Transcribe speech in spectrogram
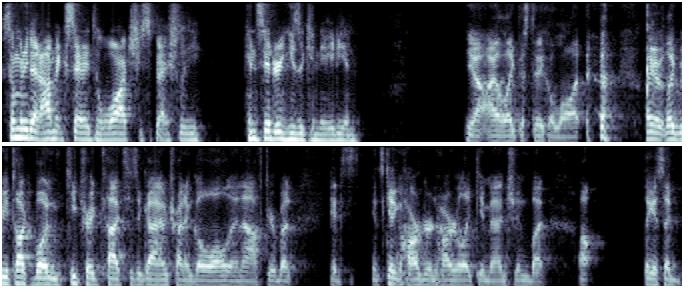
somebody that I'm excited to watch, especially considering he's a Canadian. Yeah, I like this take a lot. like, like we talked about in keep trade cuts, he's a guy I'm trying to go all in after, but it's it's getting harder and harder, like you mentioned. But uh, like I said,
